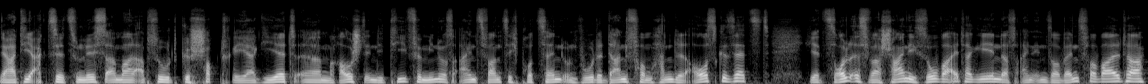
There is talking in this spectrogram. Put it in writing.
ja, hat die Aktie zunächst einmal absolut geschockt reagiert, ähm, rauscht in die Tiefe minus 21 Prozent und wurde dann vom Handel ausgesetzt. Jetzt soll es wahrscheinlich so weitergehen, dass ein Insolvenzverwalter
